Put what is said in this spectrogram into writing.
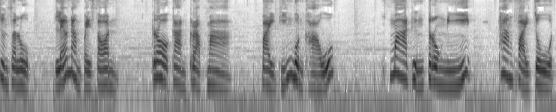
จนสลบแล้วนำไปซ่อน รอการกลับมา ไปทิ้งบนเขา มาถึงตรงนี้ ทางฝ่ายโจทย์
